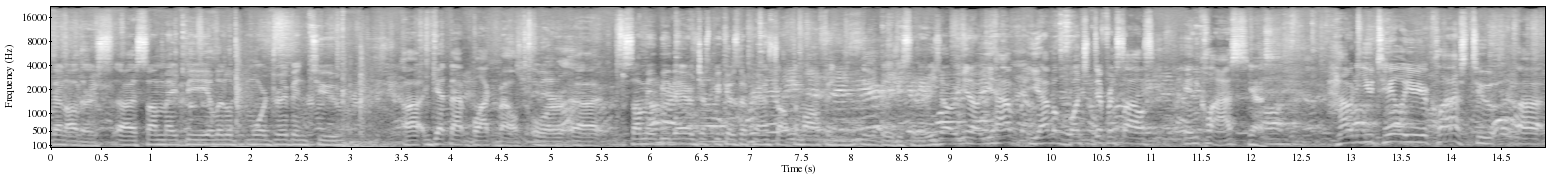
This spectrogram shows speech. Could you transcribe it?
than others. Uh, some might be a little bit more driven to uh, get that black belt, or uh, some may be there just because their parents dropped them off and need a babysitter. So you know, you have you have a bunch of different styles in class. Yes. How do you tailor your class to uh,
